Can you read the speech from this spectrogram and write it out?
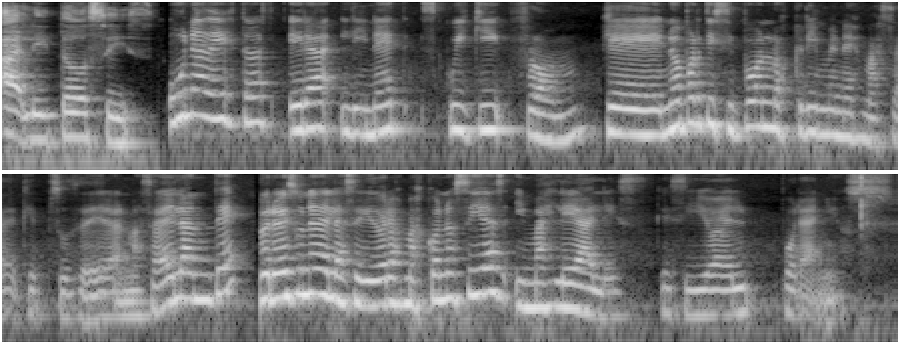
Halitosis. Una de estas era Lynette Squeaky From, que no participó en los crímenes más que sucederán más adelante, pero es una de las seguidoras más conocidas y más leales que siguió a él por años.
